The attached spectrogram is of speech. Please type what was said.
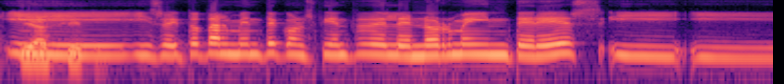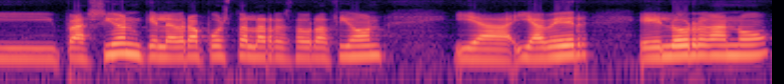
y, soy totalmente consciente del enorme interés y, pasión que le habrá puesto a la restauración y a, a ver el órgano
